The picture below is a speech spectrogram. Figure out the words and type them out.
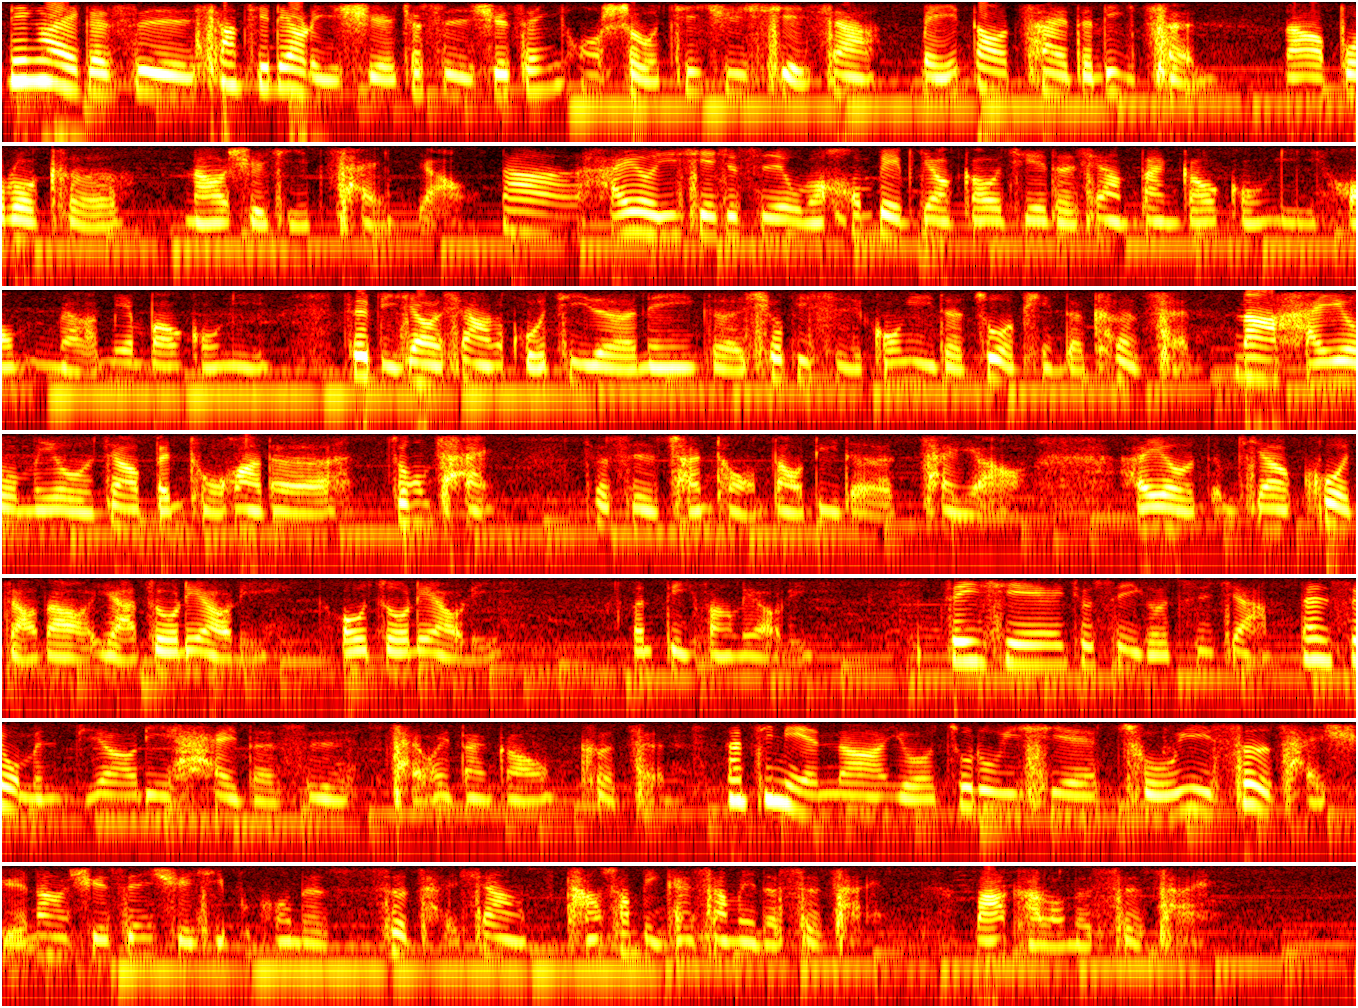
另外一个是相机料理学，就是学生用手机去写下每一道菜的历程，然后布洛克。然后学习菜肴，那还有一些就是我们烘焙比较高阶的，像蛋糕工艺、烘啊面包工艺，这比较像国际的那一个修比斯工艺的作品的课程。那还有没有叫本土化的中菜，就是传统道地的菜肴，还有比较扩展到亚洲料理、欧洲料理跟地方料理。这一些就是一个支架，但是我们比较厉害的是彩绘蛋糕课程。那今年呢，有注入一些厨艺色彩学，让学生学习不同的色彩，像糖霜饼干上面的色彩、马卡龙的色彩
